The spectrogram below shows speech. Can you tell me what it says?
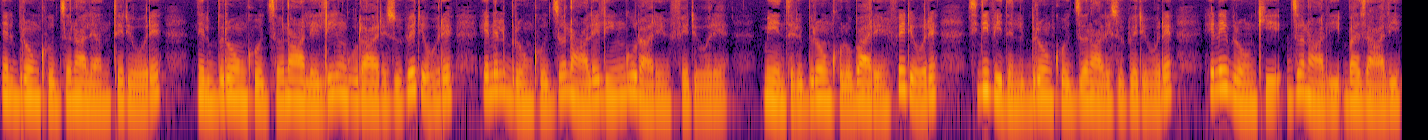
nel bronco zonale anteriore, nel bronco zonale lingulare superiore e nel bronco zonale lingulare inferiore, mentre il bronco lobare inferiore si divide nel bronco zonale superiore e nei bronchi zonali basali,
